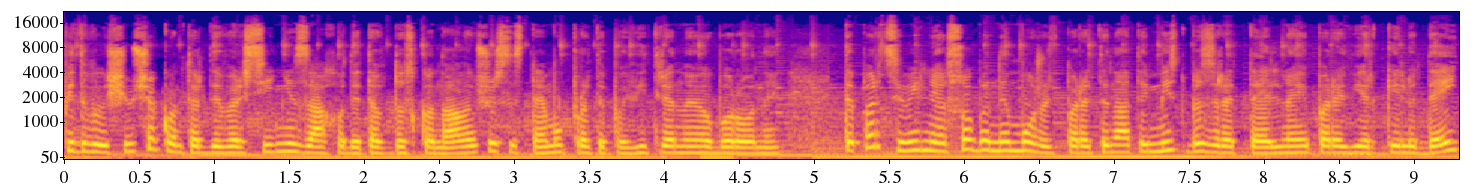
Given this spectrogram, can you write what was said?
підвищивши контрдиверсійні заходи та вдосконаливши систему протиповітряної оборони. Тепер цивільні особи не можуть перетинати міст без ретельної перевірки людей,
